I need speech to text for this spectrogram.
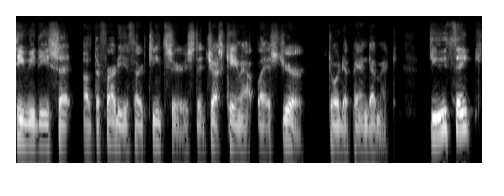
DVD set of the Friday the 13th series that just came out last year during the pandemic. Do you think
